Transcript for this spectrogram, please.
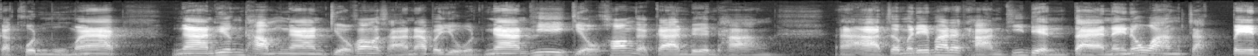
กับคนหมู่มาก งานที่ต้องทำงานเกี่ยวข้องกับสาธารณประโยชน์ งานที่เกี่ยวข้องกับการเดินทาง อาจจะไม่ได้มาตรฐานที่เด่น แต่ในนวางจักเป็น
